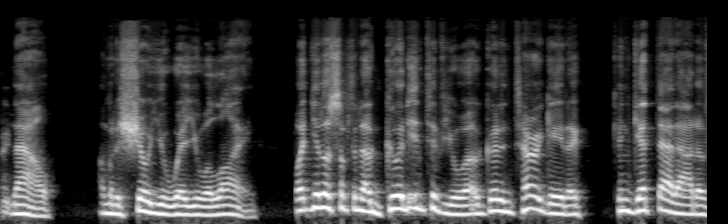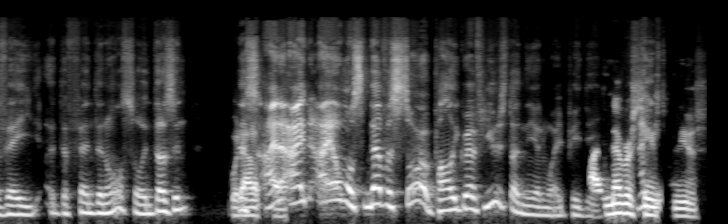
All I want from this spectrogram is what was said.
Right. Now, I'm going to show you where you were lying. But you know something, a good interviewer, a good interrogator can get that out of a, a defendant also. It doesn't. Without that's- a, I, I I almost never saw a polygraph used on the NYPD. I've never seen them used.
